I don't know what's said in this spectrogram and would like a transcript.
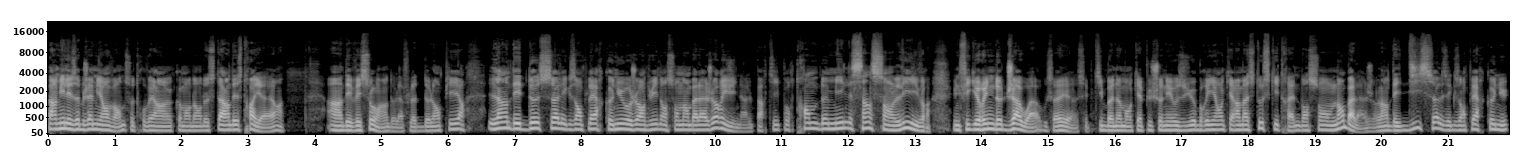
Parmi les objets mis en vente se trouvait un commandant de Star Destroyer, un des vaisseaux hein, de la flotte de l'Empire, l'un des deux seuls exemplaires connus aujourd'hui dans son emballage original, parti pour 32 500 livres. Une figurine de Jawa, vous savez, ces petits bonhommes encapuchonnés aux yeux brillants qui ramassent tout ce qui traîne dans son emballage, l'un des dix seuls exemplaires connus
